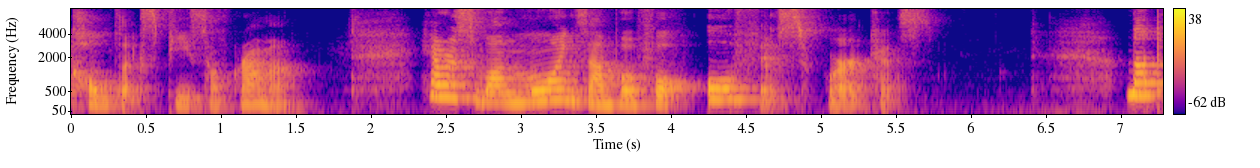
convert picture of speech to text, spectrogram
complex piece of grammar. Here is one more example for office workers. Not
